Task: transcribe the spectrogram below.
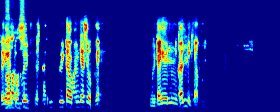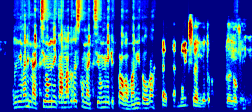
तो ये तो बीट- sin बीटा वन कैसे हो गया? बीटा की वैल्यू निकाल ली क्या आपने? नहीं मैंने मैक्सिमम निकालना था तो इसको मैक्सिमम ये कितना होगा? वन ही तो होगा? अच्छा मैक्स वैल्यू तो दो ही. जाएगी।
